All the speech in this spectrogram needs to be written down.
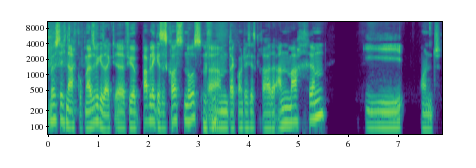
Müsste ich nachgucken. Also wie gesagt, äh, für Public ist es kostenlos. Mhm. Ähm, da konnte ich es jetzt gerade anmachen. und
